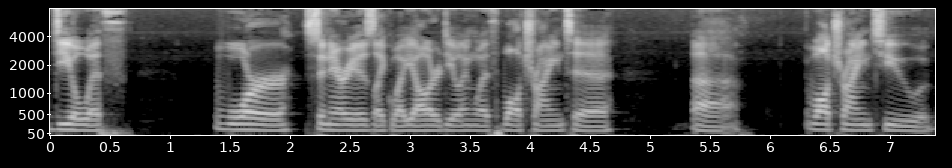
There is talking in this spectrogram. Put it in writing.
deal with war scenarios like what y'all are dealing with while trying to uh, while trying to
